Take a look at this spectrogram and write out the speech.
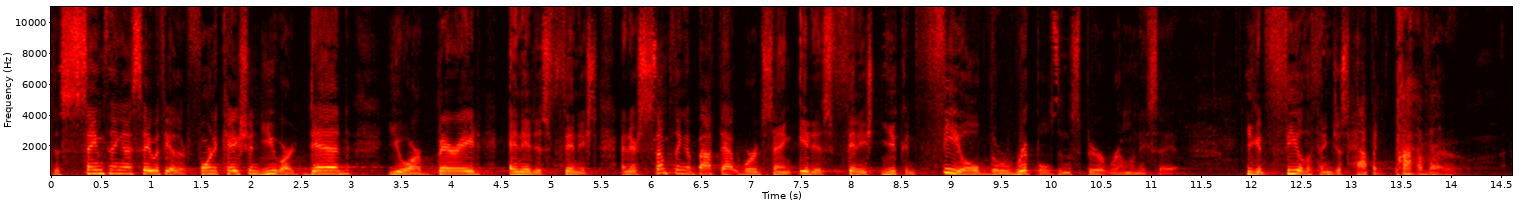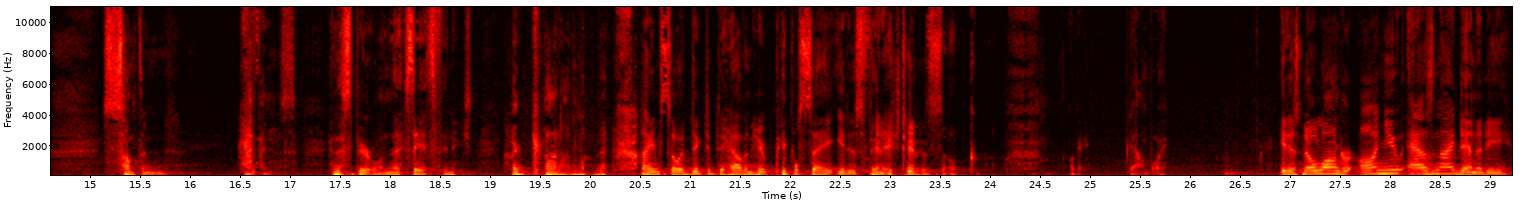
The same thing I say with the other fornication, you are dead, you are buried, and it is finished. And there's something about that word saying it is finished. You can feel the ripples in the spirit realm when they say it. You can feel the thing just happen. Something happens in the spirit when they say it's finished. My God, I love that. I am so addicted to heaven. hear people say it is finished. It is so cool. Okay, down, boy. It is no longer on you as an identity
